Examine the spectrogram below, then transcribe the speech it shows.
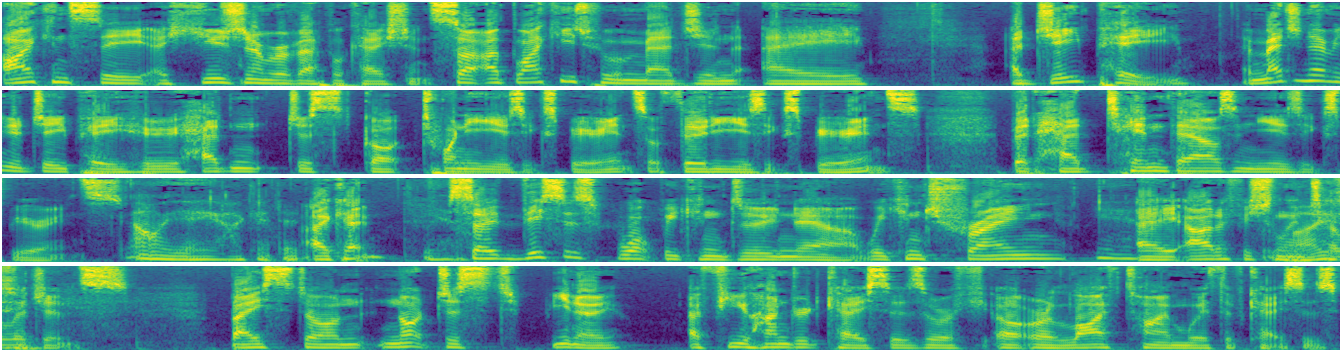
I can see a huge number of applications. So, I'd like you to imagine a a GP. Imagine having a GP who hadn't just got 20 years experience or 30 years experience, but had 10,000 years experience. Oh, yeah, yeah, I get it. Okay, Yeah. so this is what we can do now. We can train Yeah. a artificial Amazing. intelligence based on not just you know a few hundred cases or a, f- or a lifetime worth of cases,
